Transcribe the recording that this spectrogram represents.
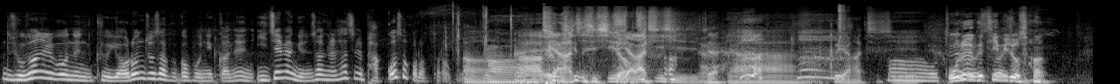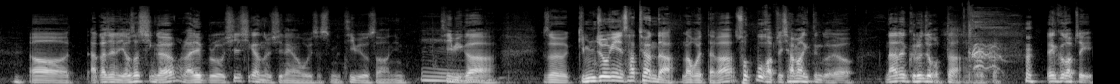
근데 조선일보는 그 여론조사 그거 보니까는 이재명 윤석열 사진을 바꿔서 걸었더라고요. 어. 아, 아, 그 양아치 씨 진짜. 양아치 씨 진짜 야, 그 양아치 씨. 아, 오늘 그 그럴 수가 TV 조선. 어, 아까 전에 6시인가요? 라이브로 실시간으로 진행하고 있었습니다. TV 조선 음. TV가. 그래서 김종인 사퇴한다 라고 했다가 속보 갑자기 자막이 뜬 거예요. 나는 그런 적 없다. 그러니까. 앵커 갑자기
